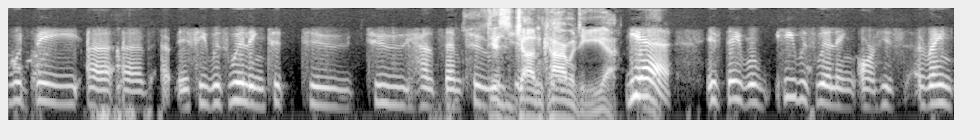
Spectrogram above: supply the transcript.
would be uh, uh, uh, if he was willing to to to help them to. this is John Carmody, yeah. Yeah, if they were, he was willing, or his arrange,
